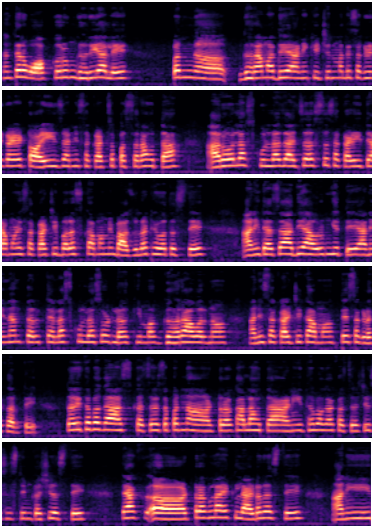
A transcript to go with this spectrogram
नंतर वॉक करून घरी आले. पण घरामध्ये आणि किचनमध्ये सगळीकडे टॉईज आणि सकाळचा पसारा होता. आरोहला स्कूलला जायचं असतं सकाळी त्यामुळे सकाळची बरंच कामं मी बाजूला ठेवत असते. आणि त्याचा आधी आवरून घेते आणि नंतर त्याला स्कूलला सोडलं की मग घर आवरणं आणि सकाळची कामं ते सगळं करते. तर इथं बघा आज कचऱ्याचा पण ट्रक आला होता आणि इथं बघा कचऱ्याची सिस्टीम कशी असते. त्या ट्रकला एक लॅडर असते आणि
